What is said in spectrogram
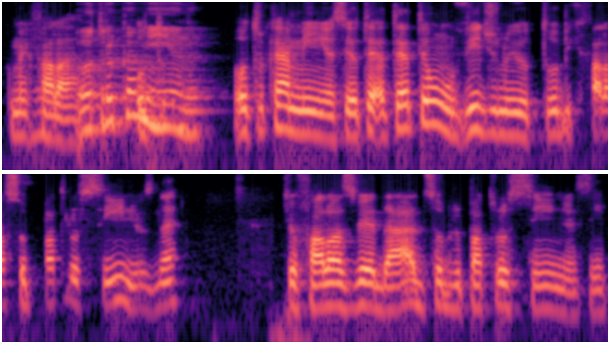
como é que fala? Outro caminho, outro, né? Outro caminho, assim, eu te, até tenho um vídeo no YouTube que fala sobre patrocínios, né? Que eu falo as verdades sobre o patrocínio, assim.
